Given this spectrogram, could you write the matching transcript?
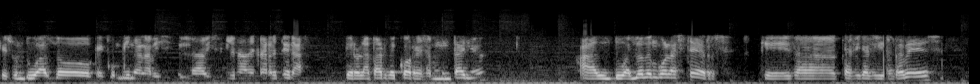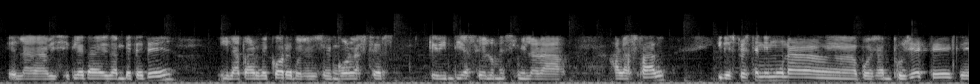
que és un dualdo que combina la, bici la bicicleta de carretera però la part de córrer en muntanya. El dualdo d'Engolasters, que és a, quasi, quasi al revés, la bicicleta és en BTT i la part de córrer pues, és en golasters que vindria a ser el més similar a, a l'asfalt i després tenim una, pues, en projecte que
